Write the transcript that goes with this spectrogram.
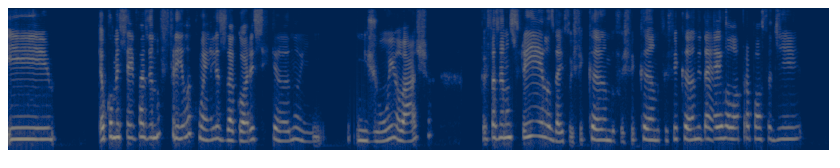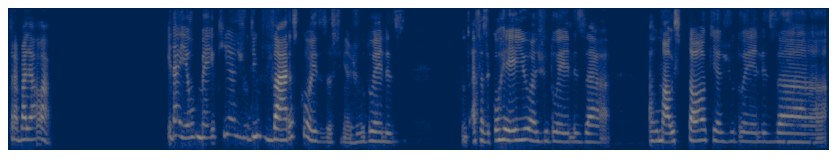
E eu comecei fazendo frila com eles agora esse ano, em, em junho, eu acho. Fui fazendo uns frilas, daí fui ficando, fui ficando, fui ficando, e daí rolou a proposta de trabalhar lá. E daí eu meio que ajudo em várias coisas, assim, ajudo eles a fazer correio, ajudo eles a arrumar o estoque, ajudo eles a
